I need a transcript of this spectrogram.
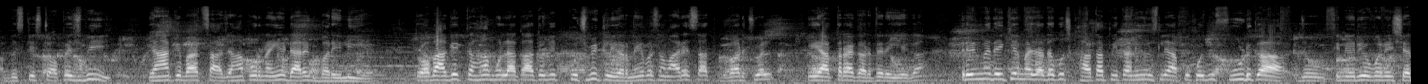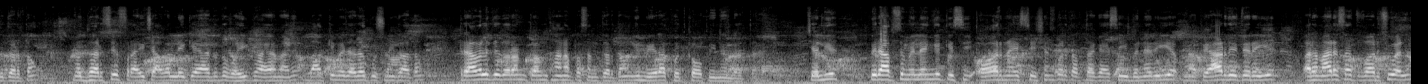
अब इसके स्टॉपेज भी यहाँ के बाद शाहजहाँपुर नहीं है डायरेक्ट बरेली है। तो अब आगे कहाँ मुलाकात होगी, कुछ भी क्लियर नहीं बस हमारे साथ वर्चुअल यात्रा करते रहिएगा। ट्रेन में देखिए, मैं ज़्यादा कुछ खाता पीता नहीं हूँ, इसलिए आपको कोई भी फ़ूड का जो सीनेरियो वो नहीं शेयर करता हूँ। मैं घर से फ्राई चावल लेके आया था तो वही खाया मैंने, बाकी मैं ज़्यादा कुछ नहीं खाता हूँ। ट्रैवल के दौरान कम खाना पसंद करता हूँ, ये मेरा खुद का ओपिनियन रहता है। चलिए, फिर आपसे मिलेंगे किसी और नए स्टेशन पर, तब तक ऐसे ही बने रहिए, अपना प्यार देते रहिए, और हमारे साथ वर्चुअल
